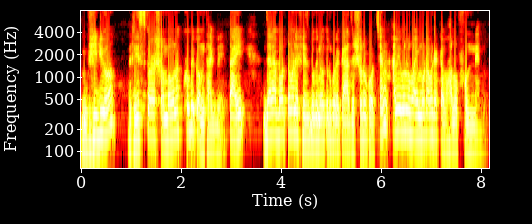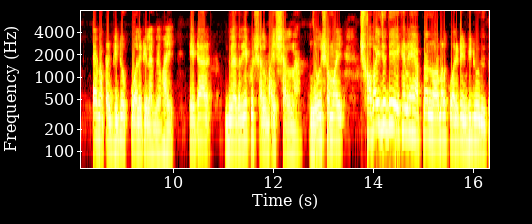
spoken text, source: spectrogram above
ভিডিও রিস্ক করার সম্ভাবনা খুবই কম থাকবে। তাই যারা বর্তমানে ফেসবুকে নতুন করে কাজ শুরু করছেন, আমি বলব ভাই, মোটামুটি একটা ভালো ফোন নেন। কারণ আপনার ভিডিও কোয়ালিটি লাগবে ভাই। এটার দুই হাজার একুশ সাল, বাইশ সাল না। যে ওই সময় সবাই যদি এখানে আপনার নর্মাল কোয়ালিটির ভিডিও দিত,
